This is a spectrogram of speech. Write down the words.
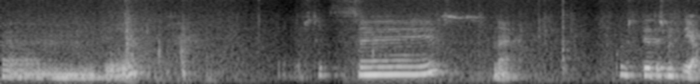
Um, lūdzu, uzticējies. Nē, kurš 20? Jā.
